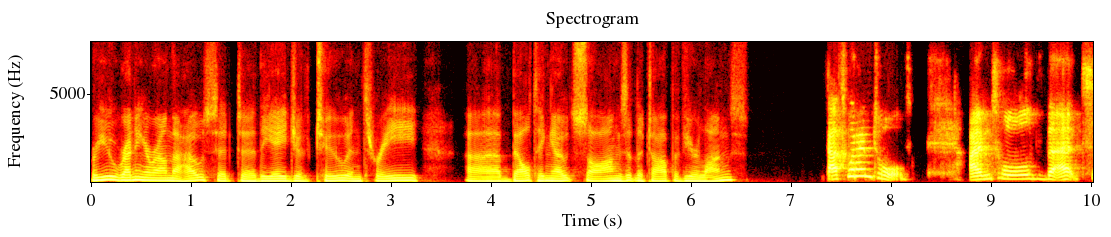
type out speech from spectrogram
Were you running around the house at uh, the age of two and three, uh, belting out songs at the top of your lungs? That's what I'm told. I'm told that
